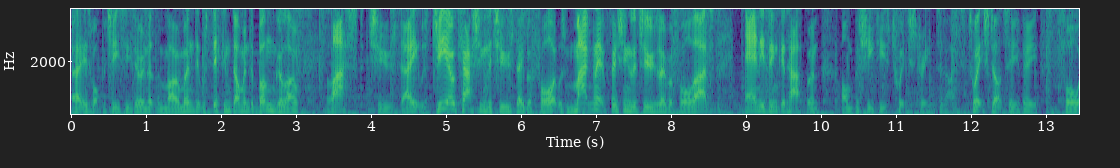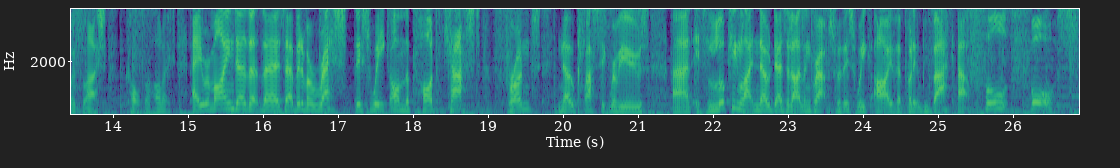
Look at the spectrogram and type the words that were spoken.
uh, is what Pacitti's doing at the moment. It was Dick and Dom in the Bungalow last Tuesday. It was geocaching the Tuesday before. It was magnet fishing the Tuesday before that anything could happen on Pacitti's Twitch stream tonight. Twitch.tv forward slash cultaholic. A reminder that there's a bit of a rest this week on the podcast front. No classic reviews, and it's looking like no Desert Island Graps for this week either, but it'll be back at full force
